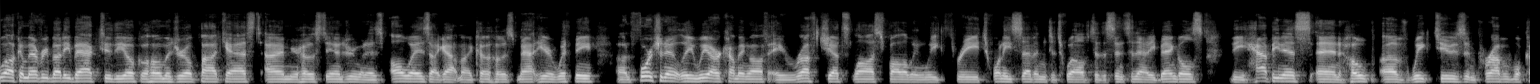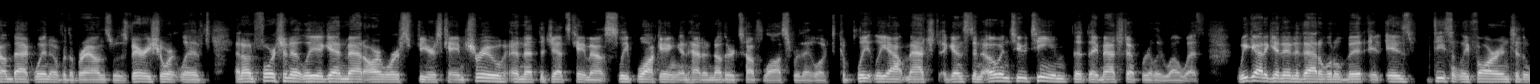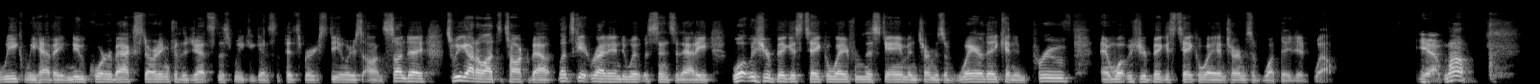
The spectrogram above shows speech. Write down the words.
Welcome, everybody, back to the Oklahoma Drill Podcast. I'm your host, Andrew. And as always, I got my co host, Matt, here with me. Unfortunately, we are coming off a rough Jets loss following week three, 27 to 12 to the Cincinnati Bengals. The happiness and hope of week two's improbable comeback win over the Browns was very short lived. And unfortunately, again, Matt, our worst fears came true, and that the Jets came out sleepwalking and had another tough loss where they looked completely outmatched against an 0 2 team that they matched up really well with. We got to get into that a little bit. It is decent decently far into the week. We have a new quarterback starting for the Jets this week against the Pittsburgh Steelers on Sunday. So we got a lot to talk about. Let's get right into it with Cincinnati. What was your biggest takeaway from this game in terms of where they can improve? And what was your biggest takeaway in terms of what they did well? Yeah, well,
